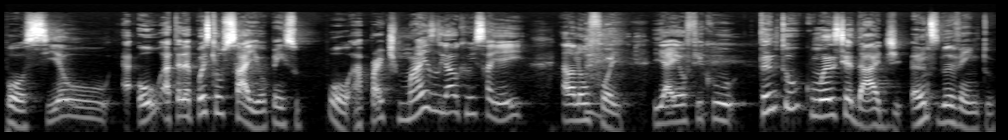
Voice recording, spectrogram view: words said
pô, se eu. Ou até depois que eu saio, eu penso, pô, a parte mais legal que eu ensaiei, ela não foi. e aí eu fico tanto com ansiedade antes do evento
